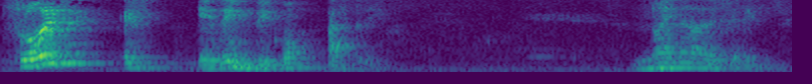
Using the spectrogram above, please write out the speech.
florece, es idéntico al trigo. No hay nada diferencia.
